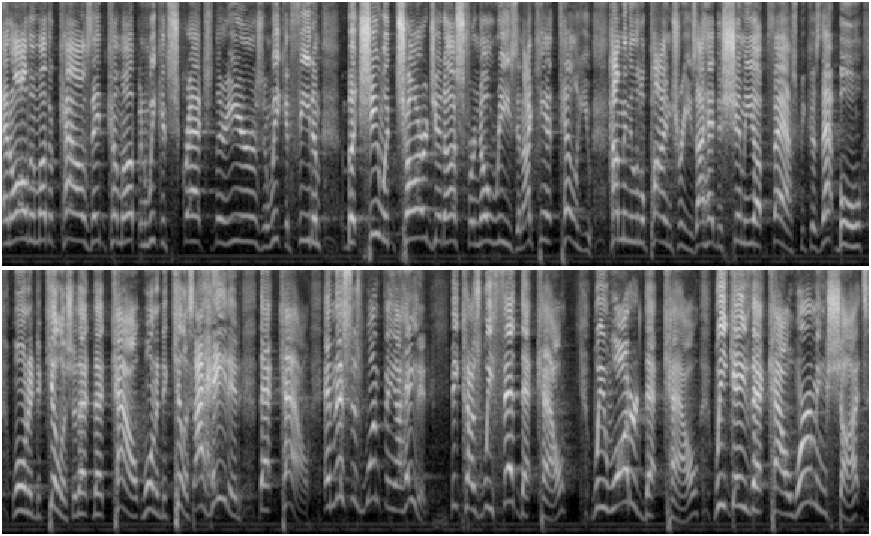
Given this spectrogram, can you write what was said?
and all them other cows, they'd come up and we could scratch their ears and we could feed them, but she would charge at us for no reason. I can't tell you how many little pine trees I had to shimmy up fast because that bull wanted to kill us or that, that cow wanted to kill us. I hated that cow. And this is one thing I hated because we fed that cow, we watered that cow, we gave that cow worming shots.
